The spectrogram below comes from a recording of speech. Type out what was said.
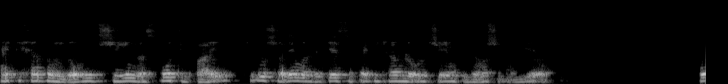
הייתי חייב גם להוריד שירים לספוטיפיי, אפילו לשלם על זה כסף, הייתי חייב להוריד שירים כי זה מה שמגיע אותי. כל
